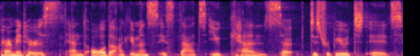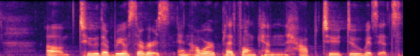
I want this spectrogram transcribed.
parameters and all the arguments is that you can distribute it um, to the real servers and our platform can help to do with it.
